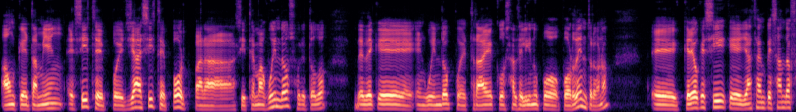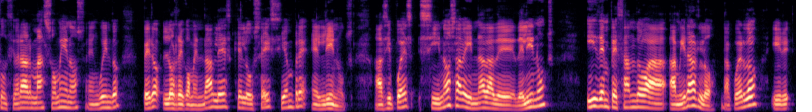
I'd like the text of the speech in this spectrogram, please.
aunque también existe, pues ya existe port para sistemas Windows, sobre todo desde que en Windows pues trae cosas de Linux por, dentro, ¿no? Eh, creo que sí, que ya está empezando a funcionar más o menos en Windows, pero lo recomendable es que lo uséis siempre en Linux. Así pues, si no sabéis nada de, Linux, id empezando a, mirarlo, ¿de acuerdo? Ir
